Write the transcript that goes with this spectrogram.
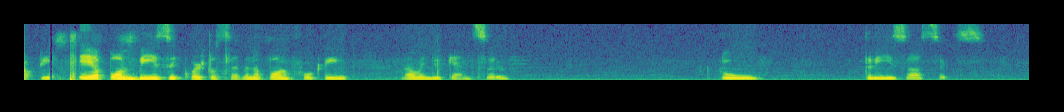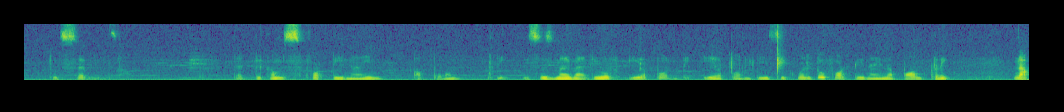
40 a upon b is equal to 7 upon 14 now when you cancel 2 3s are 6 to 7s that becomes 49 upon 3 this is my value of a upon b. A upon b is equal to 49 upon 3 now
